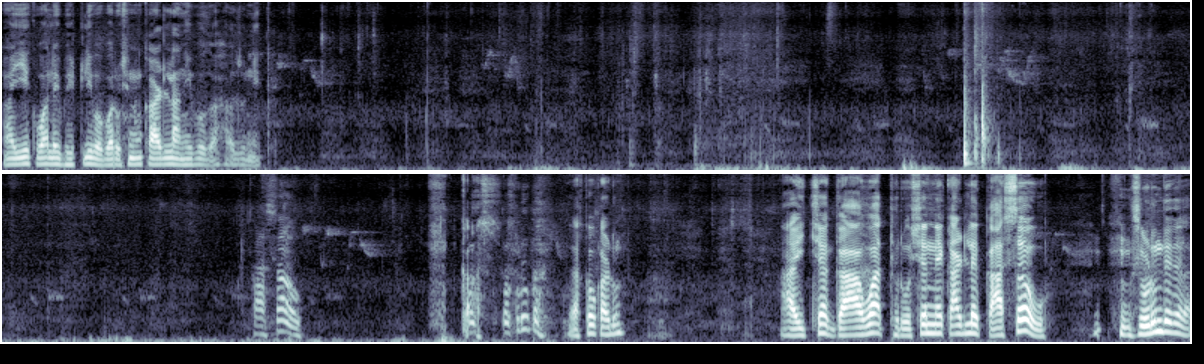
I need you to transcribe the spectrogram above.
हा एक वाले भेटली बाबा रोशन काढला नाही बघा अजून एक. कासाव. कास. पकडू का? दाखव काढून. आईच्या गावात रोशनने काढलं कासव. सोडून दे त्याला.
